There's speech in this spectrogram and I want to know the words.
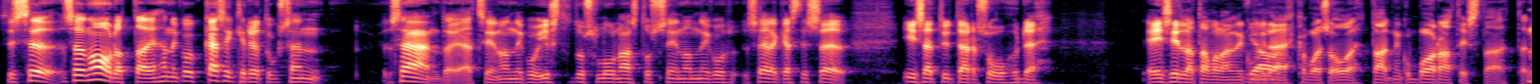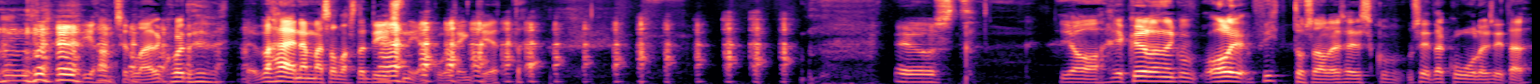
siis se, se noudattaa ihan niinku käsikirjoituksen sääntöjä, että siinä on niinku istutuslunastus, siinä on niinku selkeästi se isä-tytär-suhde, ei sillä tavalla, niin kuin Joo. mitä ehkä voisi olettaa niin kuin Boratista, että niin kuin, ihan sillä lailla, kuitenkin, vähän enemmän sellaista Disneyä kuitenkin. Että, Just. joo, ja kyllä niin kuin, oli, vittu se oli siis, kun siitä kuuli sitä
